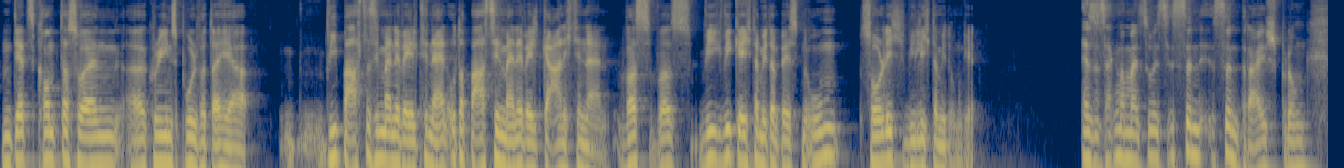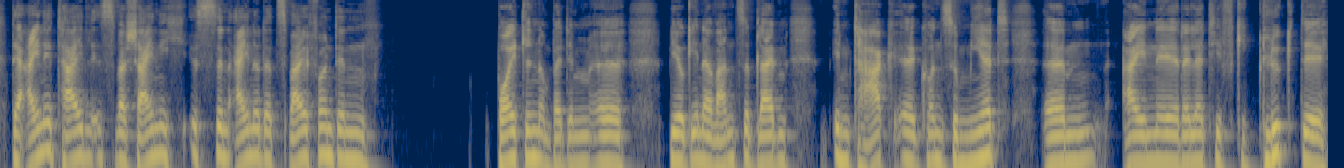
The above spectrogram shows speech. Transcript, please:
Und jetzt kommt da so ein äh, Greenspulver daher. Wie passt das in meine Welt hinein oder passt in meine Welt gar nicht hinein? Was, was, wie, wie gehe ich damit am besten um? Soll ich, will ich damit umgehen? Also sagen wir mal so, es ist ein, ist ein Dreisprung. Der eine Teil ist wahrscheinlich, ist sind ein oder zwei von den Beuteln, um bei dem äh, biogener Wand zu bleiben, im Tag äh, konsumiert, ähm, eine relativ geglückte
